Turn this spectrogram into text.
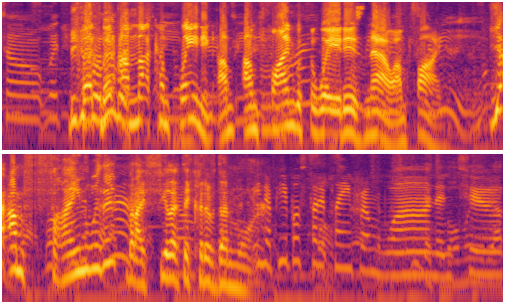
So with Because But, but remember- I'm not complaining. I'm I'm fine with the way it is now. I'm fine. Yeah, I'm fine with it, but I feel like they could have done more. You more. know, people started playing from one and two,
